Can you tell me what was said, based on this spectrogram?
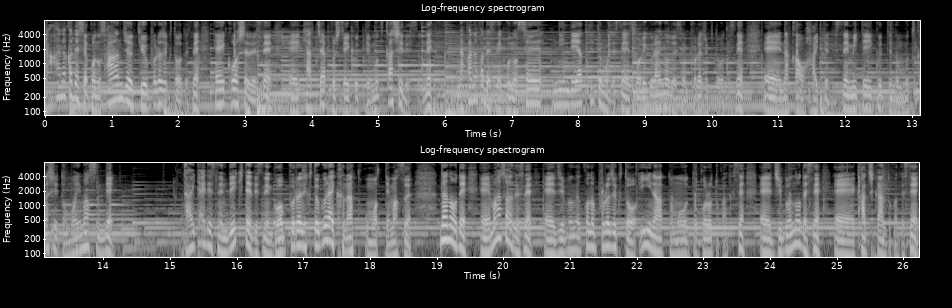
なかなかですね、この39プロジェクトをですね、並行してですね、えー、キャッチアップしていくって難しいですよね。なかなかですね、この1000人でやっててもですね、それぐらいのですね、プロジェクトをですね、えー、中を入ってですね、見ていくっていうの難しいと思いますんで、大体ですね、できてですね、5プロジェクトぐらいかなと思ってます。なので、えー、まずはですね、えー、自分がこのプロジェクトいいなと思うところとかですね、えー、自分のですね、え価値観とかですね、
